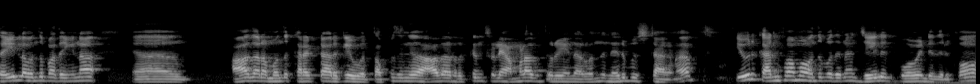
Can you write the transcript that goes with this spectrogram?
சைடில் வந்து பார்த்தீங்கன்னா ஆதாரம் வந்து கரெக்டாக இருக்குது இவர் தப்பு செஞ்ச ஆதாரம் இருக்குதுன்னு சொல்லி அமலாக்கத்துறையினர் வந்து நிரூபிச்சிட்டாங்கன்னா இவர் கன்ஃபார்மாக வந்து பார்த்தீங்கன்னா ஜெயிலுக்கு போக வேண்டியது இருக்கும்.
